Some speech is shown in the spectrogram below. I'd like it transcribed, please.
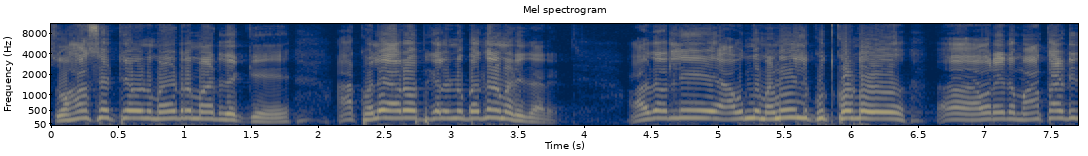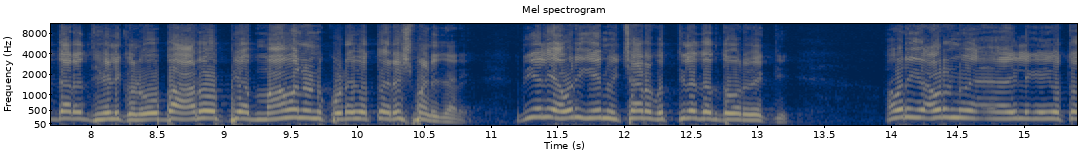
ಸುಹಾಸ್ ಶೆಟ್ಟಿಯವನ್ನು ಮರ್ಡರ್ ಮಾಡಿದ್ದಕ್ಕೆ ಆ ಕೊಲೆ ಆರೋಪಿಗಳನ್ನು ಬಂಧನ ಮಾಡಿದ್ದಾರೆ. ಅದರಲ್ಲಿ ಒಂದು ಮನೆಯಲ್ಲಿ ಕೂತ್ಕೊಂಡು ಅವರೇನು ಮಾತಾಡಿದ್ದಾರೆ ಅಂತ ಹೇಳಿಕೊಂಡು ಒಬ್ಬ ಆರೋಪಿಯ ಮಾವನನ್ನು ಕೂಡ ಇವತ್ತು ಅರೆಸ್ಟ್ ಮಾಡಿದ್ದಾರೆ. ರಿಯಲಿ ಅವರಿಗೆ ಏನು ವಿಚಾರ ಗೊತ್ತಿಲ್ಲದಂತವರ ವ್ಯಕ್ತಿ. ಅವರಿಗೆ ಅವರನ್ನು ಇಲ್ಲಿಗೆ ಇವತ್ತು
